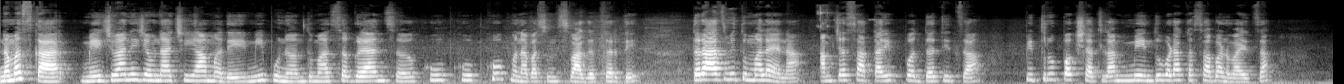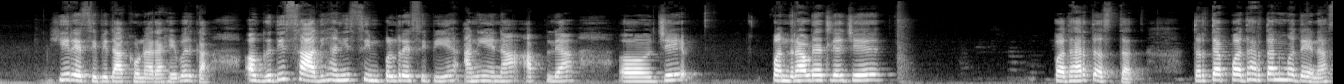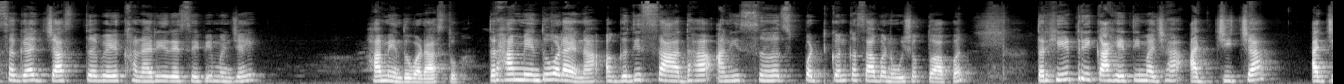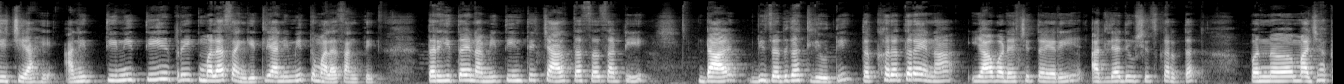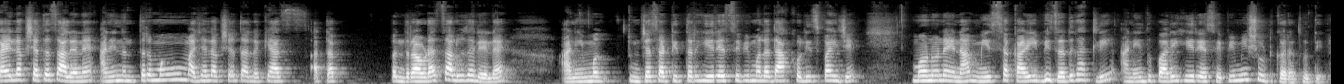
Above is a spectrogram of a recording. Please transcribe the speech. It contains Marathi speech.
नमस्कार मेजवानी जेवणाची यामध्ये मी पूनम तुम्हा सगळ्यांचं खूप खूप खूप मनापासून स्वागत करते. तर आज मी तुम्हाला आहे ना आमच्या सातारी पद्धतीचा पितृपक्षातला मेंदूवडा कसा बनवायचा ही रेसिपी दाखवणार आहे बरं का. अगदी साधी आणि सिंपल रेसिपी आहे आणि आहे ना आपल्या जे पंधरावड्यातले जे पदार्थ असतात तर त्या पदार्थांमध्ये ना सगळ्यात जास्त वेळ खाणारी रेसिपी म्हणजे हा मेंदूवडा असतो. तर हा मेंदूवडा आहे ना अगदी साधा आणि सहज पटकन कसा बनवू शकतो आपण? तर ही ट्रिक आहे ती माझ्या आजीच्या आजीची आहे. आणि तिने ती ट्रिक मला सांगितली आणि मी तुम्हाला सांगते. तर इथं आहे ना मी तीन ते चार तासासाठी डाळ भिजत घातली होती. तर खरं तर आहे ना या वड्याची तयारी आदल्या दिवशीच करतात. पण माझ्या काही लक्षातच आलं नाही. आणि नंतर मग माझ्या लक्षात आलं की आज आता पंधरावडा चालू झालेला आहे. आणि मग तुमच्यासाठी तर ही रेसिपी मला दाखवलीच पाहिजे. म्हणून आहे ना मी सकाळी भिजत घातली आणि दुपारी ही रेसिपी मी शूट करत होते.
